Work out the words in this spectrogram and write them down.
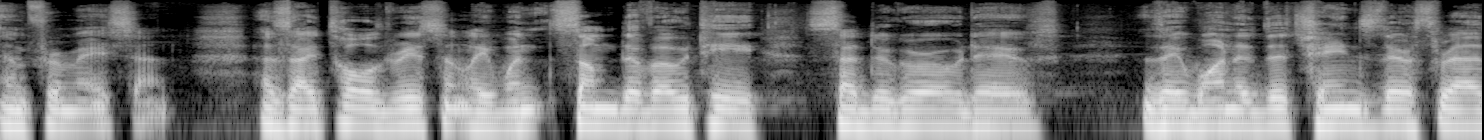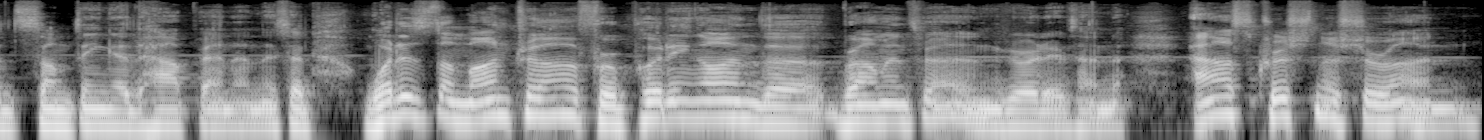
information. As I told recently, when some devotee said to Gurudev, they wanted to change their thread, something had happened, and they said, What is the mantra for putting on the Brahmin thread? And Gurudev said, Ask Krishna Sharan,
